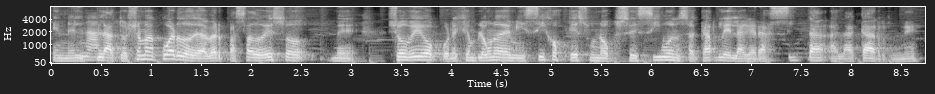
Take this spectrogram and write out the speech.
en el Nada. plato. Yo me acuerdo de haber pasado eso. me- yo veo, por ejemplo, uno de mis hijos que es un obsesivo en sacarle la grasita a la carne.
